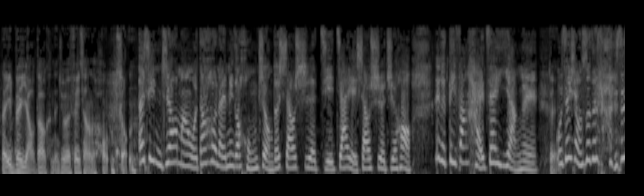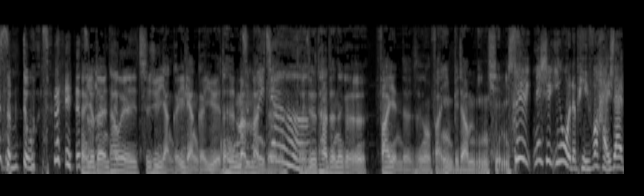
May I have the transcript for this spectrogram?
那一被咬到，可能就会非常的红肿。而且你知道吗？我到后来那个红肿都消失了，结痂也消失了之后，那个地方还在痒哎。我在想说，这到底是什么毒之类的？有的人他会持续痒个一两个月，但是慢慢的，对，就是他的那个发炎的这种反应比较明显一些。所以那是因为我的皮肤还在。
